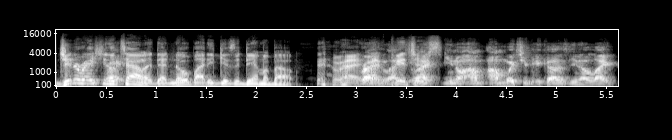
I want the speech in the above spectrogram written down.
Generational Right. talent that nobody gives a damn about. right, right like, like, pictures. like, you know i'm i'm with you because you know like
